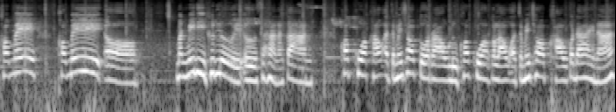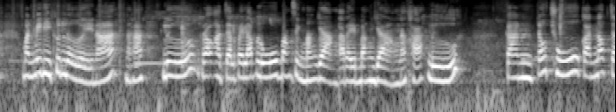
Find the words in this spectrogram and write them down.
เขาไม่เขาไม่เออมันไม่ดีขึ้นเลยเออสถานการณ์ ครอบครัวเขาอาจจะไม่ชอบตัวเรา หรือครอบครัวเราอาจจะไม่ชอบเขาก็ได้นะ มันไม่ดีขึ้นเลยนะนะคะหรือเราอาจจะไปรับรู้บางสิ่งบางอย่างอะไรบางอย่างนะคะ หรือ การเจ้าชู้การนอกใจ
